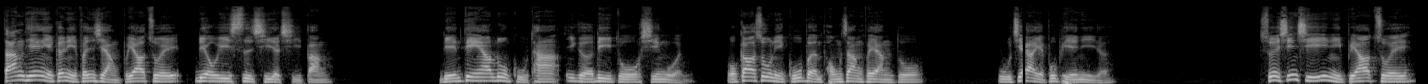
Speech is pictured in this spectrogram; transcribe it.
当天也跟你分享，不要追六一四七的奇邦，联电要入股它一个利多新闻。我告诉你，股本膨胀非常多，股价也不便宜了。所以星期一你不要追，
